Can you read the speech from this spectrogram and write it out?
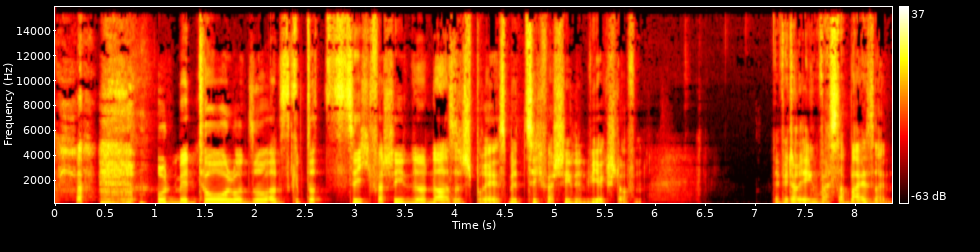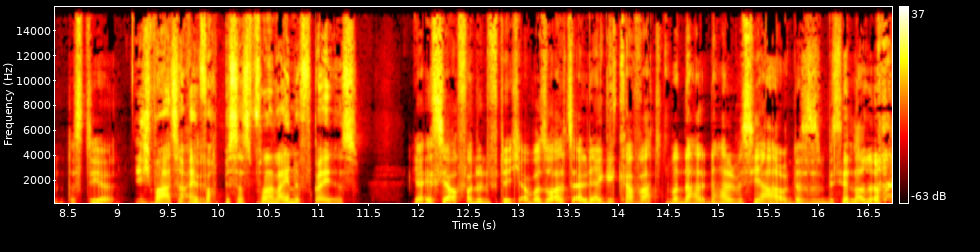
und Menthol und so. Also es gibt doch zig verschiedene Nasensprays mit zig verschiedenen Wirkstoffen. Da wird doch irgendwas dabei sein, dass dir, Ich warte einfach, bis das von alleine frei ist. ja, ist ja auch vernünftig, aber so als Allergiker wartet man da halt ein halbes Jahr und das ist ein bisschen lange.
